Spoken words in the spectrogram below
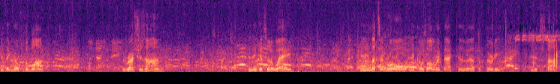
see if they can go for the block. The rush is on, and he gets it away, and he lets it roll, and it goes all the way back to uh, the 30, and it stopped.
